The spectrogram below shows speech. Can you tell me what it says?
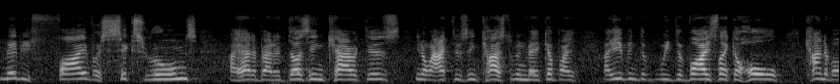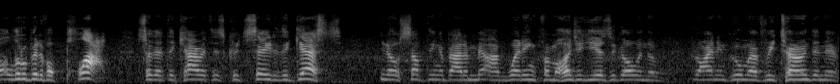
maybe five or six rooms. I had about a dozen characters, you know, actors in costume and makeup. I, I even we devised like a whole kind of a, little bit of a plot so that the characters could say to the guests, you know, something about a, a wedding from 100 years ago and the bride and groom have returned and they're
